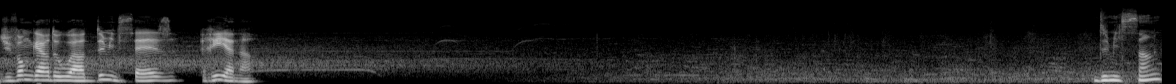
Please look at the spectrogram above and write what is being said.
du Vanguard Award 2016, Rihanna. « 2005,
